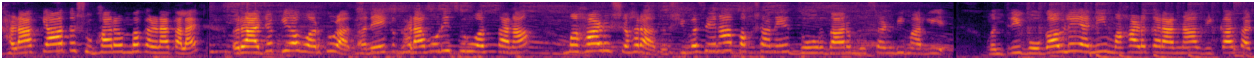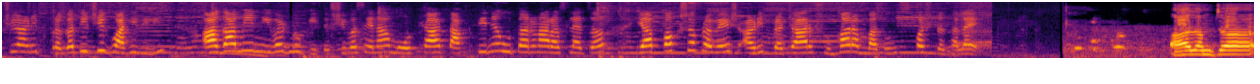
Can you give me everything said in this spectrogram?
धडाक्यात शुभारंभ करण्यात आलाय. राजकीय वर्तुळात अनेक घडामोडी सुरू असताना महाड शहरात शिवसेना पक्षाने जोरदार मुसंडी मारली आहे. मंत्री गोगावले यांनी महाडकरांना विकासाची आणि प्रगतीची ग्वाही दिली. आगामी निवडणुकीत शिवसेना मोठ्या ताकदीने उतरणार असल्याचं या पक्ष प्रवेश आणि प्रचार शुभारंभातून स्पष्ट झालंय. आज आमच्या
